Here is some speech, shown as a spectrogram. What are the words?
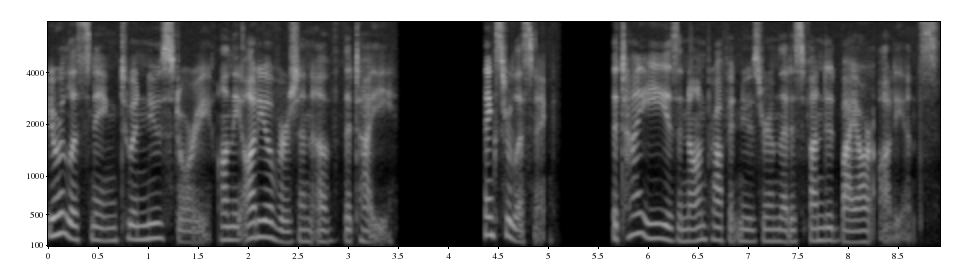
You're listening to a news story on the audio version of The Tyee. Thanks for listening. The Tyee is a nonprofit newsroom that is funded by our audience.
